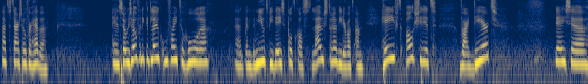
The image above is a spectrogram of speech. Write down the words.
we het daar eens over hebben. En sowieso vind ik het leuk om van je te horen. Eh, ik ben benieuwd wie deze podcast luisteren, wie er wat aan heeft. Als je dit waardeert, deze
